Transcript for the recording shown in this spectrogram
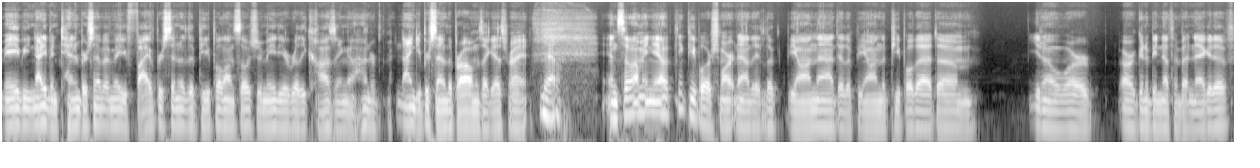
maybe not even 10%, but maybe 5% of the people on social media really causing 190% of the problems, I guess, right? yeah And so, I mean, you know, I think people are smart now. They look beyond that. They look beyond the people that, um, you know, are are going to be nothing but negative.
